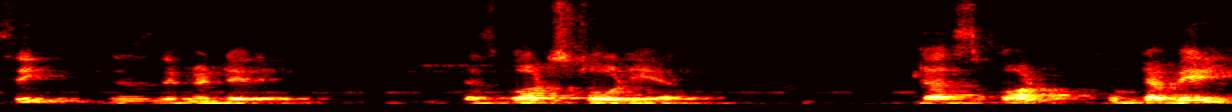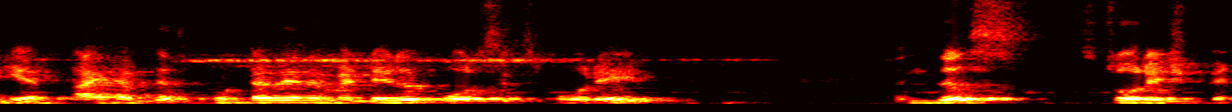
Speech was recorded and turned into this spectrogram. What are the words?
See, this is the material. It has got stored here. It has got put away here. I have just put away the material 4648 in this storage bin.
